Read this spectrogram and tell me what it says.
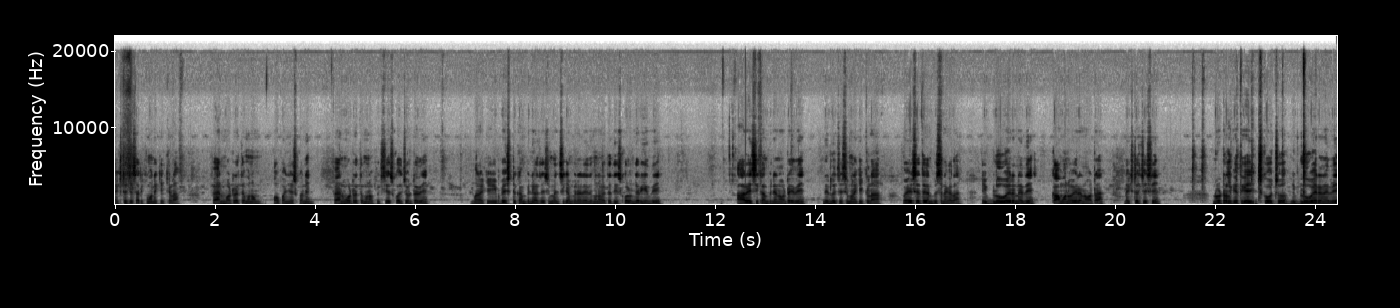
నెక్స్ట్ వచ్చేసరికి మనకి ఇక్కడ ఫ్యాన్ మోటార్ అయితే మనం ఓపెన్ చేసుకొని ఫ్యాన్ మోటార్ అయితే మనం ఫిక్స్ చేసుకోవాల్సి ఉంటుంది. మనకి బెస్ట్ కంపెనీ వచ్చేసి మంచి కంపెనీ అనేది మనం అయితే తీసుకోవడం జరిగింది. ఆర్ఐసి కంపెనీ అనమాట ఇది. దీంట్లో వచ్చేసి మనకి ఇక్కడ వైర్స్ అయితే కనిపిస్తున్నాయి కదా. ఈ బ్లూ వైర్ అనేది కామన్ వైర్ అనమాట. నెక్స్ట్ వచ్చేసి న్యూట్రల్కి ఎత్తిగా ఇచ్చుకోవచ్చు ఈ బ్లూ వైర్ అనేది.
